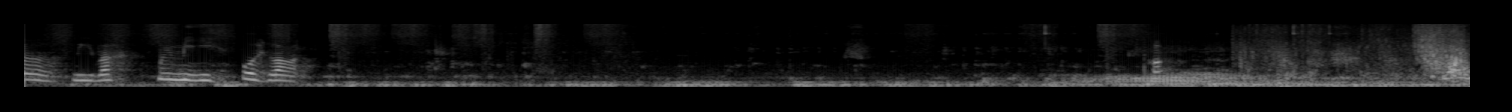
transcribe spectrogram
อร์ มีปะไม่มีโอ้ยรอดก็ลง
